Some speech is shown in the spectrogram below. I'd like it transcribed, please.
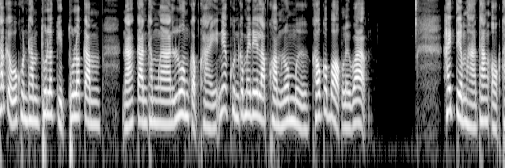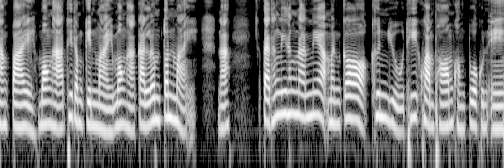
ถ้าเกิดว่าคุณทำธุรกิจธุรกรรมนะการทำงานร่วมกับใคร เนี่ยคุณก็ไม่ได้รับความร่วมมือ เขาก็บอกเลยว่า ให้เตรียมหาทางออกทางไป มองหาที่ทำกินใหม่ มองหาการเริ่มต้นใหม่นะแต่ทั้งนี้ทั้งนั้นเนี่ยมันก็ขึ้นอยู่ที่ความพร้อมของตัวคุณเอง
